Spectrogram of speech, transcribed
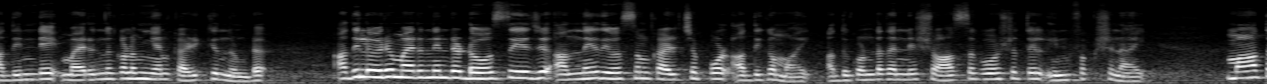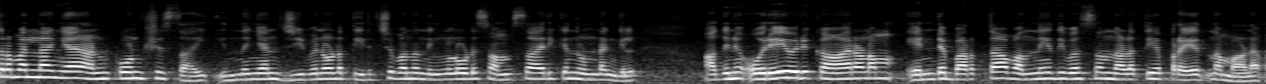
അതിന്റെ മരുന്നുകളും ഞാൻ കഴിക്കുന്നുണ്ട്. അതിലൊരു മരുന്നിന്റെ ഡോസേജ് അന്നേ ദിവസം കഴിച്ചപ്പോൾ അധികമായി. അതുകൊണ്ട് തന്നെ ശ്വാസകോശത്തിൽ ഇൻഫെക്ഷനായി. മാത്രമല്ല ഞാൻ അൺകോൺഷ്യസായി ഇന്ന് ഞാൻ ജീവനോടെ തിരിച്ചു വന്ന് നിങ്ങളോട് സംസാരിക്കുന്നുണ്ടെങ്കിൽ അതിന് ഒരേ ഒരു കാരണം എന്റെ ഭർത്താവ് അന്നേ ദിവസം നടത്തിയ പ്രയത്നമാണ്.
